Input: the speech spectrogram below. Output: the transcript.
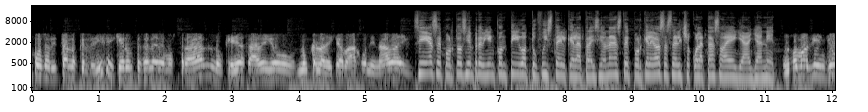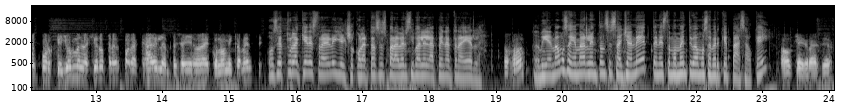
pues ahorita lo que le dije, quiero empezarle a demostrar lo que ella sabe. Yo nunca la dejé abajo ni nada. Y Sí, ella se portó siempre bien contigo. Tú fuiste el que la traicionaste. ¿Por qué le vas a hacer el chocolatazo a ella, a Janet? no, más bien yo, porque yo me la quiero traer para acá y la empecé a llevar económicamente. O sea, tú la quieres traer y el chocolatazo es para ver si vale la pena traerla. Ajá. Bien, vamos a llamarle entonces a Janet en este momento y vamos a ver qué pasa, ¿ok? Ok, gracias.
